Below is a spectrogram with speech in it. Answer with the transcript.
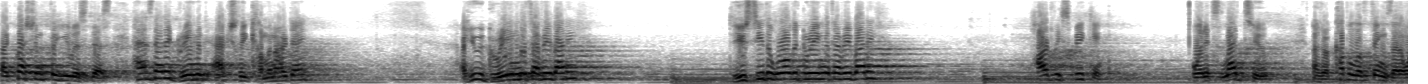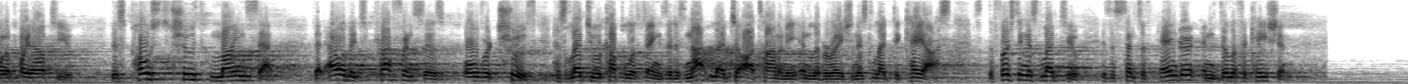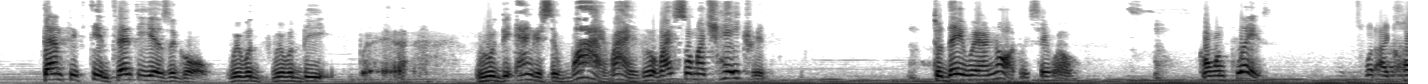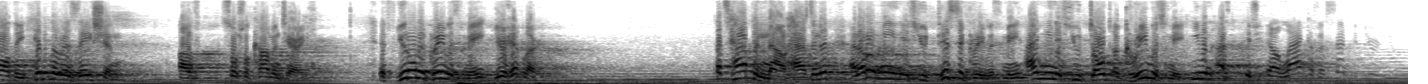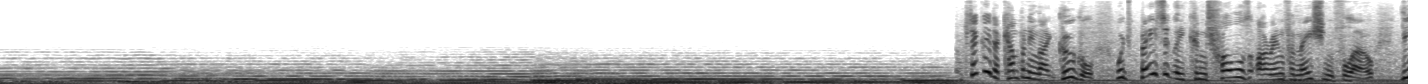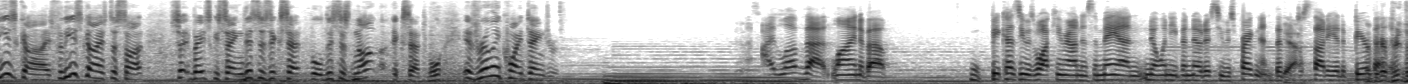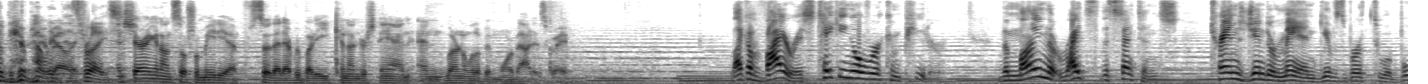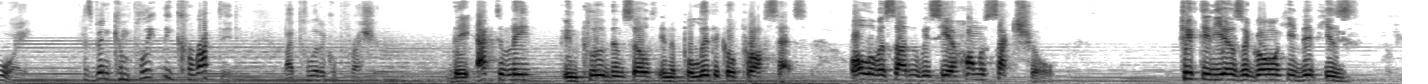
My question for you is this Has that agreement actually come in our day? Are you agreeing with everybody? Do you see the world agreeing with everybody? Hardly speaking. What it's led to are a couple of things that I want to point out to you. This post truth mindset that elevates preferences over truth has led to a couple of things. It has not led to autonomy and liberation, it's led to chaos. The first thing it's led to is a sense of anger and vilification. 10, 15, 20 years ago, we would, we would be, we would be angry, say, why, why, why so much hatred? Today we are not. We say, well, commonplace. What I call the Hitlerization of social commentary. If you don't agree with me, you're Hitler. That's happened now, hasn't it? And I don't mean if you disagree with me, I mean if you don't agree with me, even if a lack of assent. Particularly at a company like Google, which basically controls our information flow, these guys, for these guys to start basically saying this is acceptable, this is not acceptable, is really quite dangerous. I love that line about because he was walking around as a man, no one even noticed he was pregnant. They yeah. just thought he had a beer the belly. Beer, the beer belly, beer that's right. And sharing it on social media so that everybody can understand and learn a little bit more about it is great. Like a virus taking over a computer, the mind that writes the sentence, transgender man gives birth to a boy, has been completely corrupted by political pressure. They actively include themselves in a political process. All of a sudden, we see a homosexual. 15 years ago, he did his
